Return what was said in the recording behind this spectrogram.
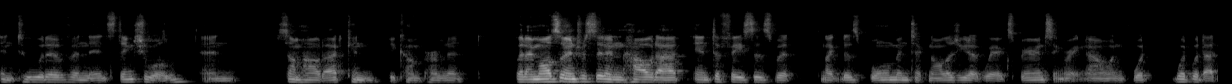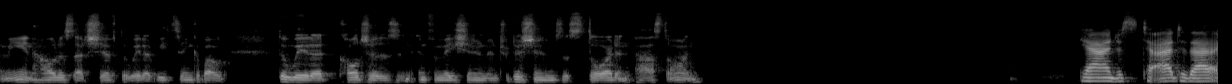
intuitive and instinctual, and somehow that can become permanent. But I'm also interested in how that interfaces with like this boom in technology that we're experiencing right now and what what would that mean? How does that shift the way that we think about the way that cultures and information and traditions are stored and passed on Yeah, just to add to that, I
